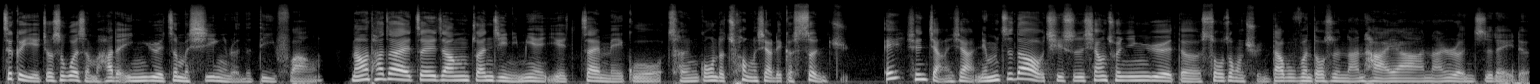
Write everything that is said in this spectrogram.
这个也就是为什么他的音乐这么吸引人的地方。然后他在这一张专辑里面，也在美国成功的创下了一个盛举。诶，先讲一下，你们知道，其实乡村音乐的受众群大部分都是男孩啊、男人之类的。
